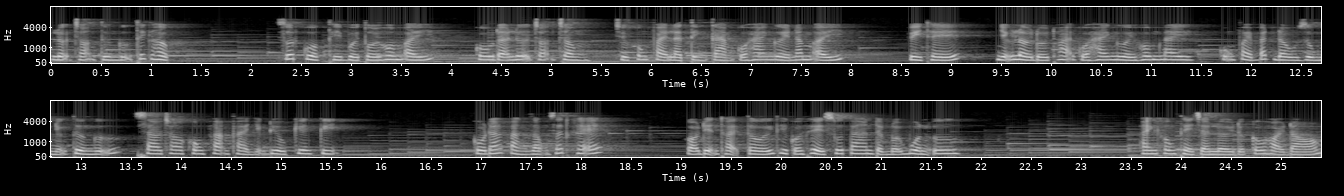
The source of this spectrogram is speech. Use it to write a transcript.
lựa chọn từ ngữ thích hợp. Rốt cuộc thì buổi tối hôm ấy, cô đã lựa chọn chồng, chứ không phải là tình cảm của hai người năm ấy. Vì thế, những lời đối thoại của hai người hôm nay cũng phải bắt đầu dùng những từ ngữ sao cho không phạm phải những điều kiêng kỵ. Cô đáp bằng giọng rất khẽ. Gọi điện thoại tới thì có thể xua tan được nỗi buồn ư. Anh không thể trả lời được câu hỏi đó.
